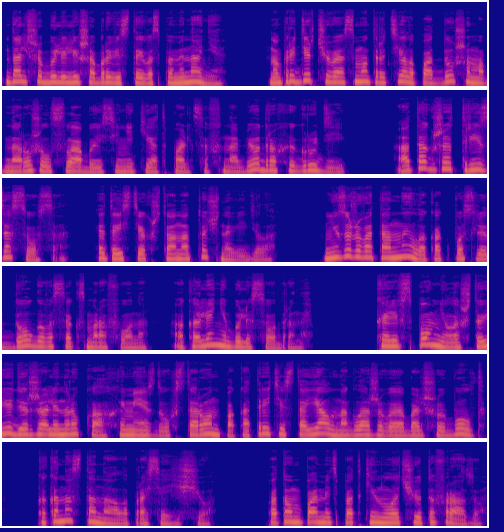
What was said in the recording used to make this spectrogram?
Дальше были лишь обрывистые воспоминания, но придирчивый осмотр тела под душем обнаружил слабые синяки от пальцев на бедрах и груди, а также три засоса. Это из тех, что она точно видела. Внизу живота ныло, как после долгого секс-марафона, а колени были содраны. Кэрри вспомнила, что ее держали на руках, имея с двух сторон, пока третий стоял, наглаживая большой болт, как она стонала, прося еще. Потом память подкинула чью-то фразу.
